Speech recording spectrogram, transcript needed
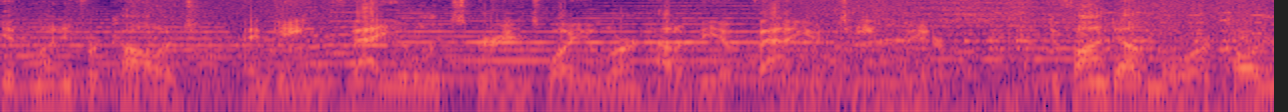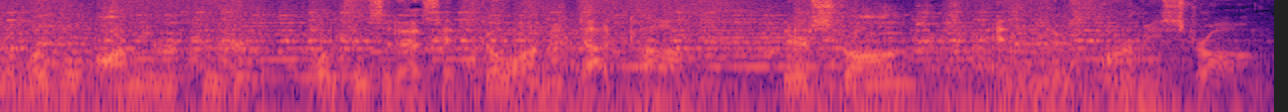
get money for college, and gain valuable experience while you learn how to be a valued team leader. To find out more, call your local Army recruiter or visit us at goarmy.com. There's strong, and then there's Army strong.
